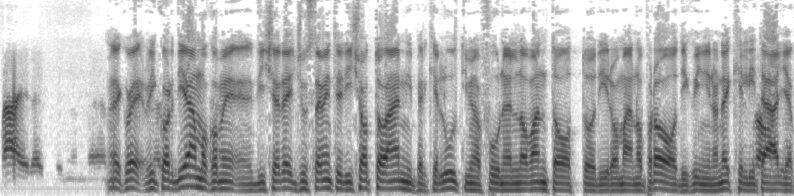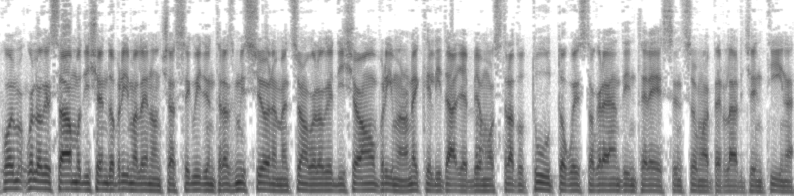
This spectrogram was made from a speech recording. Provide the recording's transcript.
nel- Ecco, eh, ricordiamo, come dice lei, giustamente 18 anni perché l'ultima fu nel 98 di Romano Prodi, quindi non è che l'Italia, come- quello che stavamo dicendo prima, lei non ci ha seguito in trasmissione, ma insomma quello che dicevamo prima, non è che l'Italia abbia mostrato tutto questo grande interesse insomma, per l'Argentina.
